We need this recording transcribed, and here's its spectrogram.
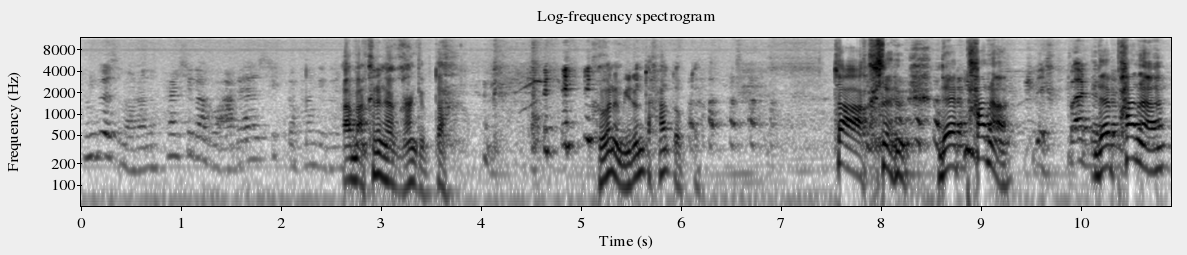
불교에서 말하는 팔식하고 아래식도 관계가? 아마 그런 거하고 관계없다. 그거는 미련도 하나도 없다. 자, 그다음 내 파는 내 파는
